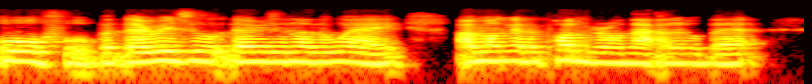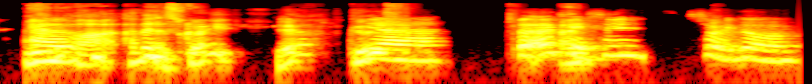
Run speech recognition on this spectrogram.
awful, but there is a- there is another way. I'm going to ponder on that a little bit. Yeah, no, Um, I, I think it's great. Yeah, good. yeah. But okay, And- so sorry, go on.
